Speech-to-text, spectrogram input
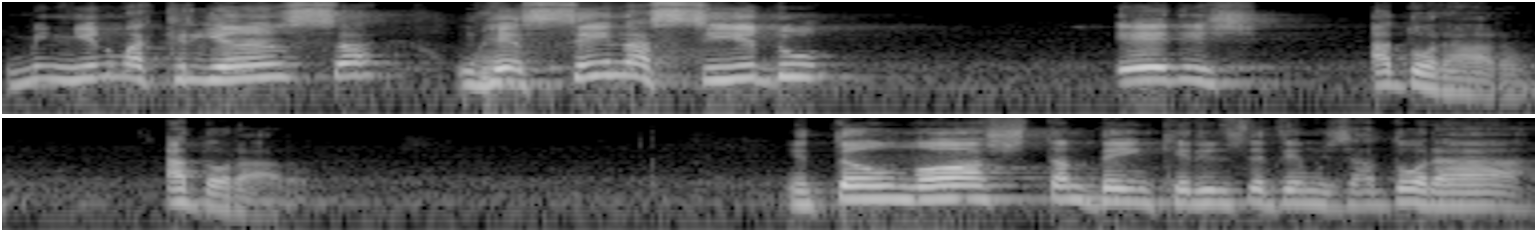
o menino, uma criança, um recém-nascido, eles adoraram, adoraram. Então nós também, queridos, devemos adorar.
